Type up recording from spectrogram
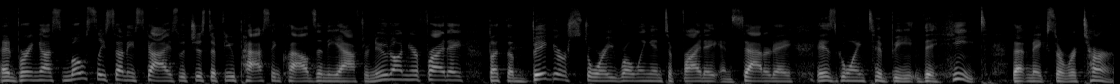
and bring us mostly sunny skies with just a few passing clouds in the afternoon on your Friday. But the bigger story rolling into Friday and Saturday is going to be the heat that makes a return.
